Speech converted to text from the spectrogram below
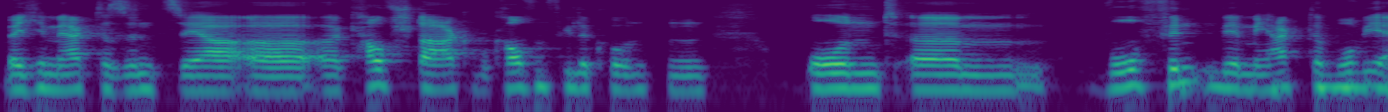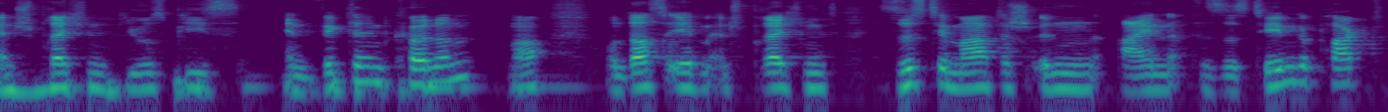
welche Märkte sind sehr äh, äh kaufstark, wo kaufen viele Kunden und ähm, wo finden wir Märkte, wo wir entsprechend USPs entwickeln können ne? und das eben entsprechend systematisch in ein System gepackt,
